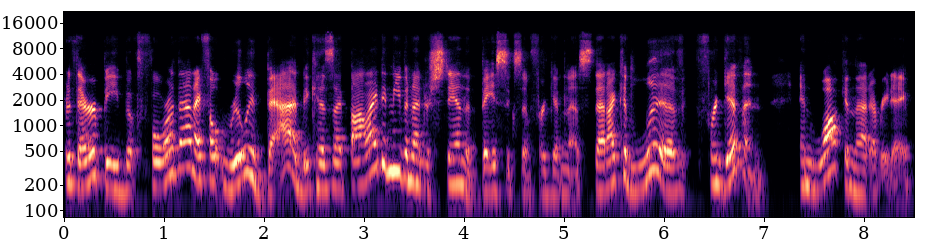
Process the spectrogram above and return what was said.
for therapy before that, I felt really bad because I thought I didn't even understand the basics of forgiveness, that I could live forgiven and walk in that every day.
